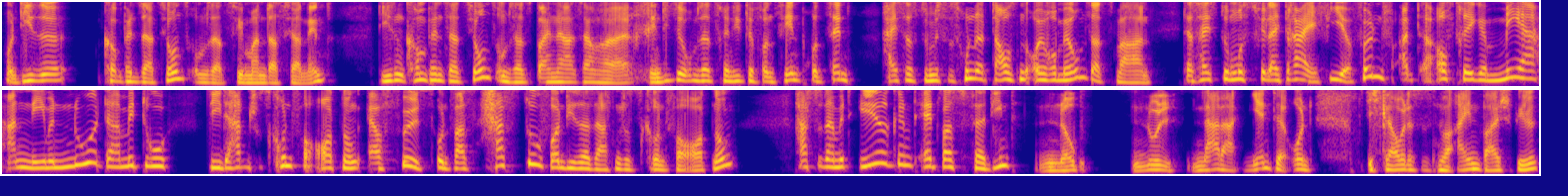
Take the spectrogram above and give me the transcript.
Und diese Kompensationsumsatz, wie man das ja nennt, diesen Kompensationsumsatz bei einer sagen wir, Rendite, Umsatzrendite von 10 Prozent, heißt das, du müsstest 100.000 Euro mehr Umsatz machen. Das heißt, du musst vielleicht drei, vier, fünf Aufträge mehr annehmen, nur damit du die Datenschutzgrundverordnung erfüllst. Und was hast du von dieser Datenschutzgrundverordnung? Hast du damit irgendetwas verdient? Nope. Null, nada, niente. Und ich glaube, das ist nur ein Beispiel.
